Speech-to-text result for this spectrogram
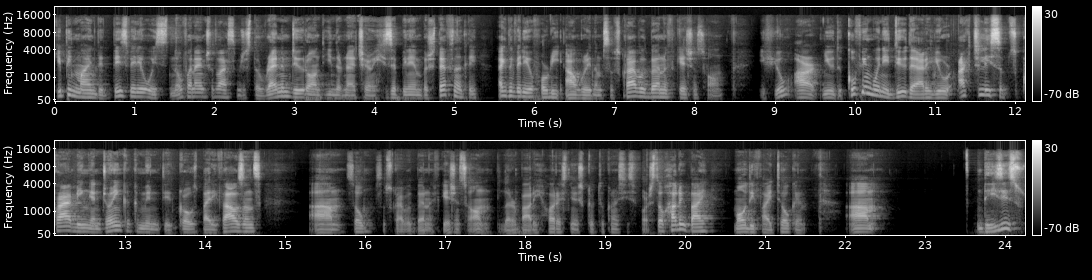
keep in mind that this video is no financial advice. I'm just a random dude on the internet sharing his opinion, but definitely like the video for the algorithm, subscribe with bell notifications on. If you are new, the cool thing when you do that, you're actually subscribing and joining a community. that grows by the thousands. Um, so subscribe with bell notifications on. Learn about the hottest news cryptocurrencies first. So how do you buy Modefi token? Um, the easiest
